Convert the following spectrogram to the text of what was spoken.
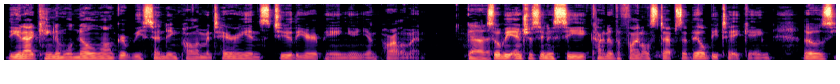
the United Kingdom will no longer be sending parliamentarians to the European Union Parliament. Got So it'll be interesting to see kind of the final steps that they'll be taking, those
